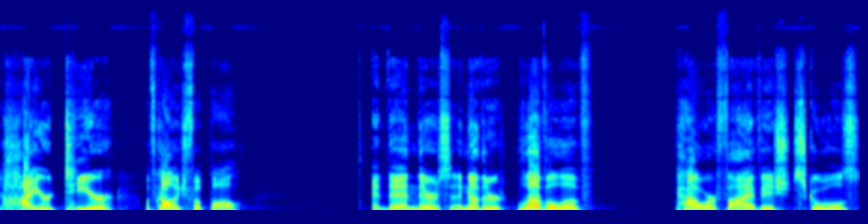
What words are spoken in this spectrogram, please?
higher tier of college football, and then there's another level of Power Five ish schools,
